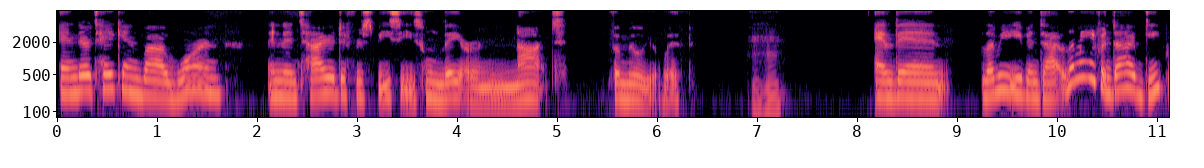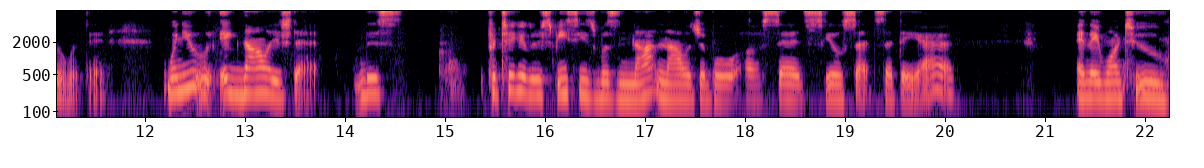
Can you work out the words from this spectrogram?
And they're taken by one, an entire different species whom they are not familiar with. Mm-hmm. And then let me even dive, let me even dive deeper with it. When you acknowledge that this particular species was not knowledgeable of said skill sets that they had, and they want to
